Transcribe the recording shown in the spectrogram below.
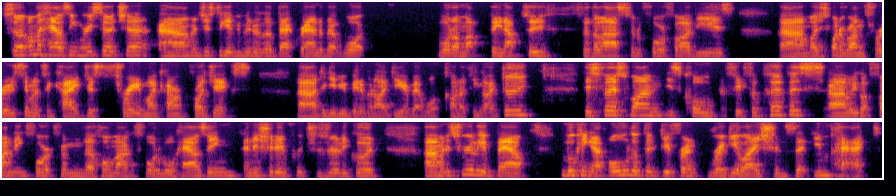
So I'm a housing researcher, um, and just to give you a bit of a background about what what I'm up, been up to for the last sort of four or five years, um, I just want to run through, similar to Kate, just three of my current projects uh, to give you a bit of an idea about what kind of thing I do. This first one is called Fit for Purpose. Uh, we got funding for it from the Hallmark Affordable Housing Initiative, which is really good. Um, and it's really about looking at all of the different regulations that impact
